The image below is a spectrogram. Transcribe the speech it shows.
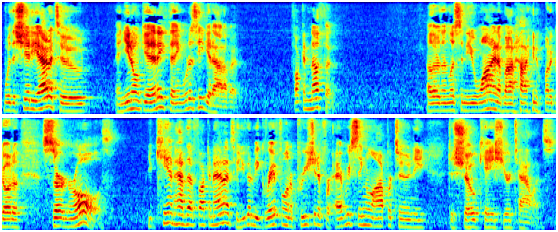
with a shitty attitude and you don't get anything, what does he get out of it? Fucking nothing. Other than listen to you whine about how you don't want to go to certain roles. You can't have that fucking attitude. You got to be grateful and appreciative for every single opportunity to showcase your talents.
